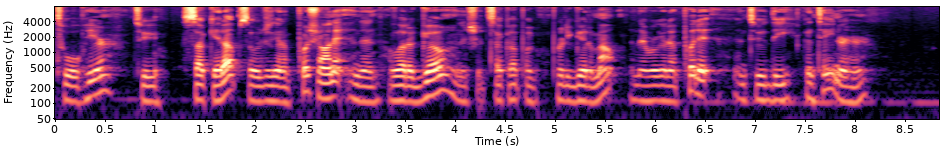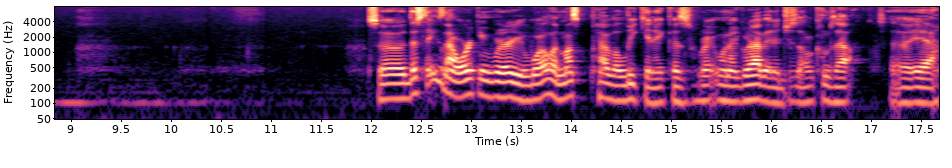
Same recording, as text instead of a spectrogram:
tool here to suck it up. So we're just gonna push on it and then let it go and it should suck up a pretty good amount. And then we're gonna put it into the container here. So this thing's not working very well. It must have a leak in it because right when I grab it, it just all comes out. So yeah,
